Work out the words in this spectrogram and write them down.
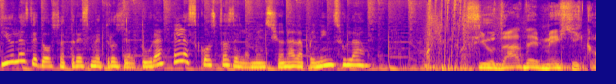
y olas de 2 a 3 metros de altura en las costas de la mencionada península. Ciudad de México.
